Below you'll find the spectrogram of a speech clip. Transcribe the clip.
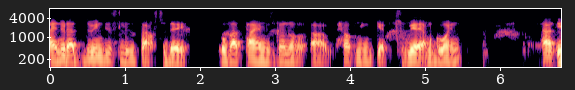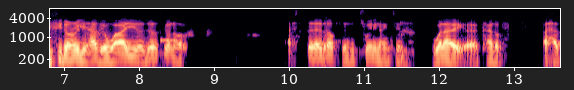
I know that doing this little task today over time is going to uh, help me get to where I'm going. And if you don't really have a why, you're just going to. I started off in 2019 when I uh, kind of I had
